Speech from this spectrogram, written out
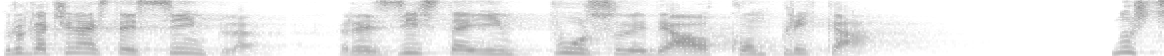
Rugăciunea este simplă, rezistă impulsului de a o complica. Nu știu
